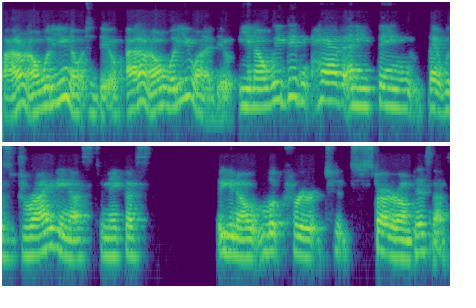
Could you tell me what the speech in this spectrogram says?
I don't know. What do you know what to do? I don't know. What do you want to do? You know, we didn't have anything that was driving us to make us, you know, look for to start our own business.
